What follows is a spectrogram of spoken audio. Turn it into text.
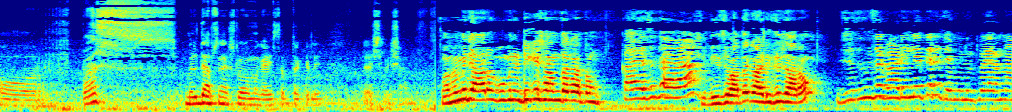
और बस, मिलते हैं आपसे नेक्स्ट व्लॉग में गाइस तब तक के लिए। जय श्री श्याम मम्मी मैं जा रहा हूँ घूमने ठीक है? शाम तक आता हूँ। कैसे जा रहा सीधी सी बात है गाड़ी से जा रहा हूँ। जिस दिन से गाड़ी लेते रहे ज़मीन पैर ना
